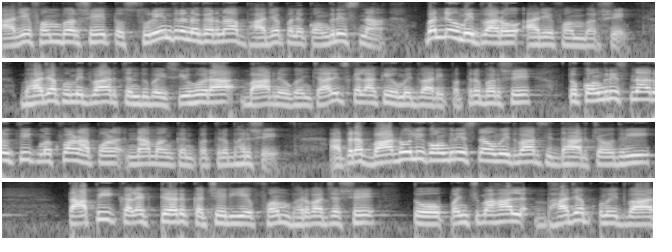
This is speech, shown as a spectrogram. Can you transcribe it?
આજે ફોર્મ ભરશે. તો સુરેન્દ્રનગરના ભાજપ અને કોંગ્રેસના બંને ઉમેદવારો આજે ફોર્મ ભરશે. ભાજપ ઉમેદવાર ચંદુભાઈ સિહોરા બાર ને ઓગણચાલીસ કલાકે ઉમેદવારી પત્ર ભરશે. તો કોંગ્રેસના ઋત્વિક મકવાણા પણ નામાંકન પત્ર ભરશે. આ તરફ બારડોલી કોંગ્રેસના ઉમેદવાર સિદ્ધાર્થ ચૌધરી તાપી કલેક્ટર કચેરીએ ફોર્મ ભરવા જશે તો પંચમહાલ ભાજપ ઉમેદવાર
